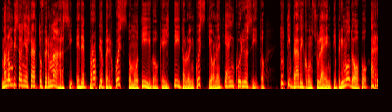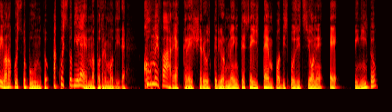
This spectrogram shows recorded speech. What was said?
Ma non bisogna certo fermarsi ed è proprio per questo motivo che il titolo in questione ti ha incuriosito. Tutti i bravi consulenti, prima o dopo, arrivano a questo punto, a questo dilemma potremmo dire come fare a crescere ulteriormente se il tempo a disposizione è finito?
